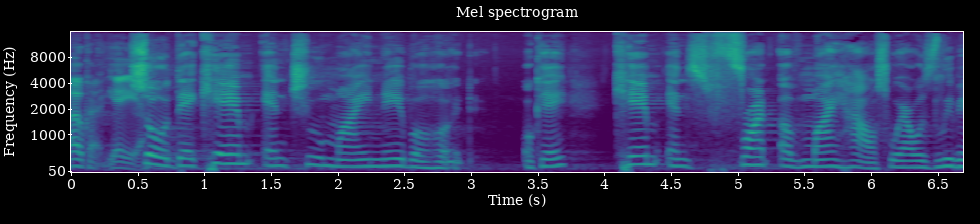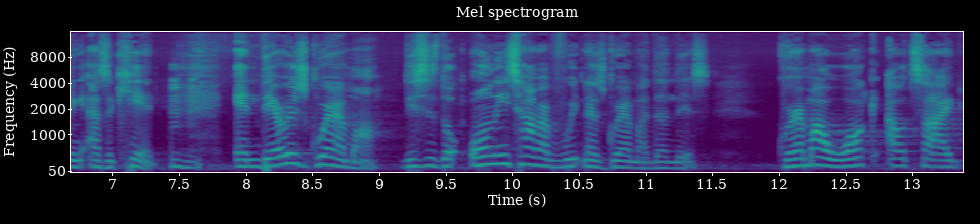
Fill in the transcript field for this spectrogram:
Okay, yeah, yeah. So they came into my neighborhood, okay? Came in front of my house where I was living as a kid. Mm-hmm. And there is grandma. This is the only time I've witnessed grandma done this. Grandma walked outside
